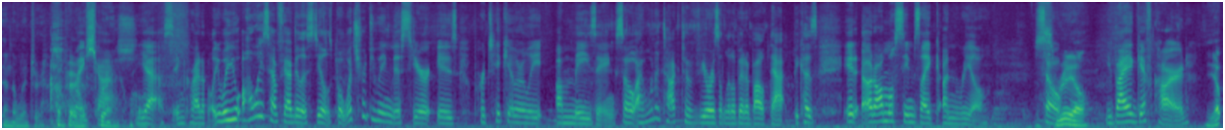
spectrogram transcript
in the winter oh compared oh my to spring. Gosh. Yes, incredible. Well, you always have fabulous deals, but what you're doing this year is particularly amazing. So I want to talk to viewers a little bit about that because it, it almost seems like unreal. It's so real. You buy a gift card. Yep,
